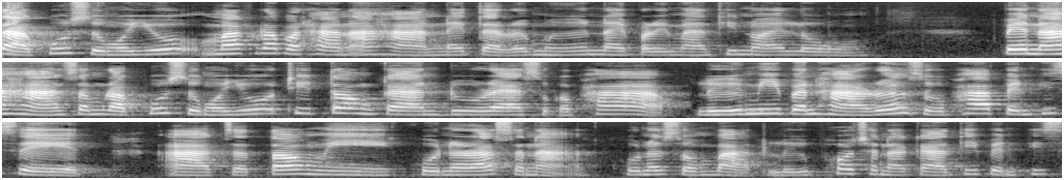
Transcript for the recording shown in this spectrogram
จากผู้สูงอายุมักรับประทานอาหารในแต่ละมื้อในปริมาณที่น้อยลง เป็นอาหารสำหรับผู้สูงอายุที่ต้องการดูแลสุขภาพ หรือมีปัญหาเรื่องสุขภาพเป็นพิเศษ อาจจะต้องมีคุณลักษณะ คุณสมบัติ หรือโภชนาการที่เป็นพิเศ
